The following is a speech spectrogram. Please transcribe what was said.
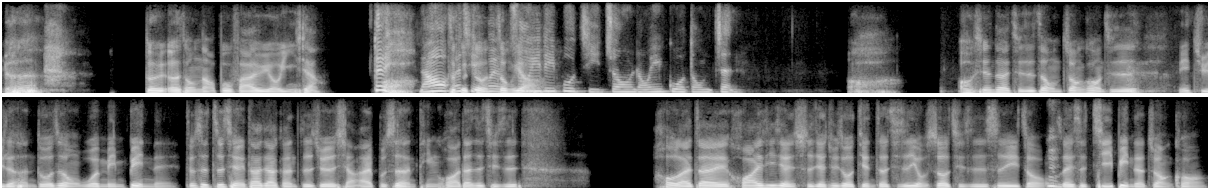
嗯，对儿童脑部发育有影响。对，哦、然后而且会注意力不集中，容易过动症。哦哦，现在其实这种状况，其实 你举的很多这种文明病呢，就是之前大家可能只是觉得小孩不是很听话，但是其实后来再花一点时间去做检测，其实有时候其实是一种类似疾病的状况。嗯。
